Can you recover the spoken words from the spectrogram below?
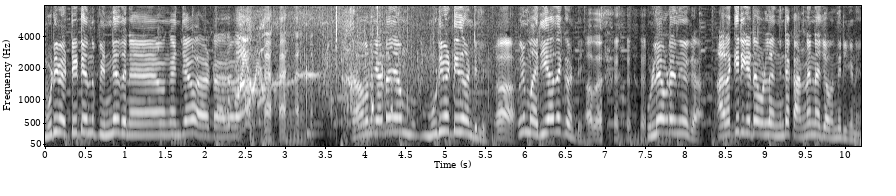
മുടി വെട്ടിയിട്ട് എന്ന് പിന്നെ ഇതിനെ അവൻ കഞ്ചാവാ കേട്ടോ ഞാൻ പറഞ്ഞു ചേട്ടാ ഞാൻ മുടി വെട്ടിയത് കണ്ടില്ലേ? ഒരു മര്യാദയൊക്കെ ഉണ്ട്. പുള്ളി എവിടെ നിന്ന് വെക്കാം അതൊക്കെ ഇരിക്കട്ടെ ഉള്ള നിന്റെ കണ്ണെന്നാ ചുവന്നിരിക്കണേ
